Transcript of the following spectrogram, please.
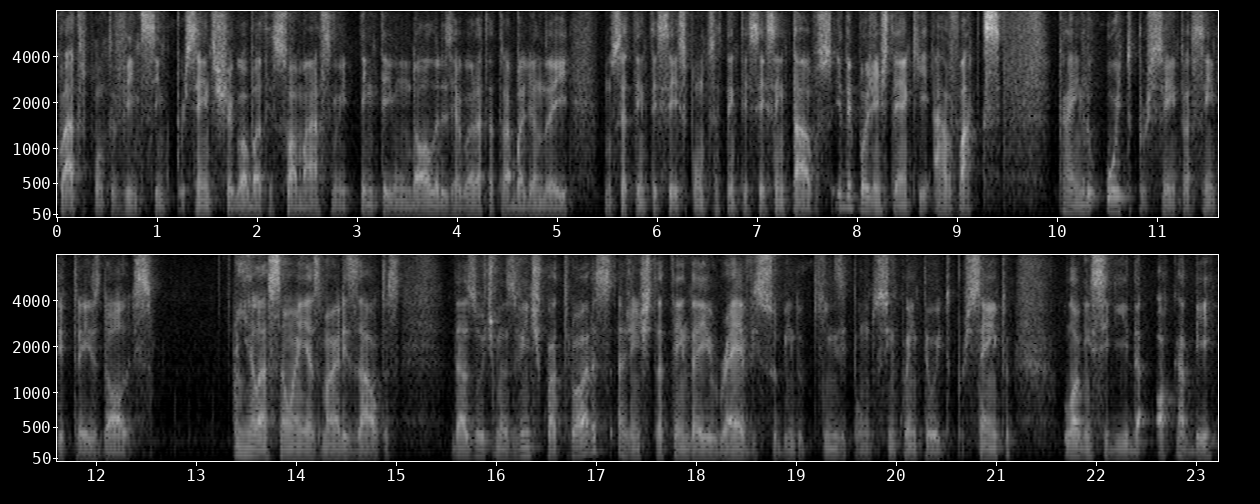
4,25%, chegou a bater sua máxima em 81 dólares e agora está trabalhando aí nos 76,76 centavos. E depois a gente tem aqui a VAX caindo 8% a 103 dólares. Em relação aí às maiores altas das últimas 24 horas, a gente está tendo aí Rev subindo 15,58%, logo em seguida OKB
